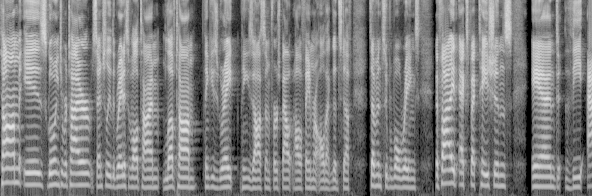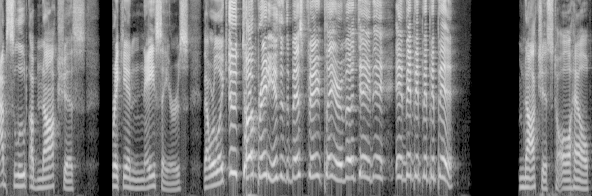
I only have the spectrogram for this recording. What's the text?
Tom is going to retire, essentially the greatest of all time. Love Tom. Think he's great. Think he's awesome. First ballot Hall of Famer, all that good stuff. Seven Super Bowl rings. Defied expectations and the absolute obnoxious freaking naysayers that were like, eh, Tom Brady isn't the best player of all time. Eh, eh, obnoxious to all hell.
